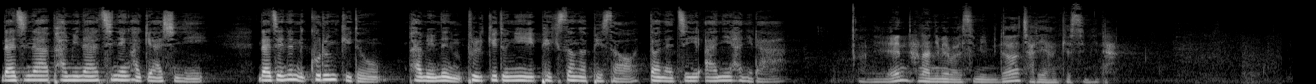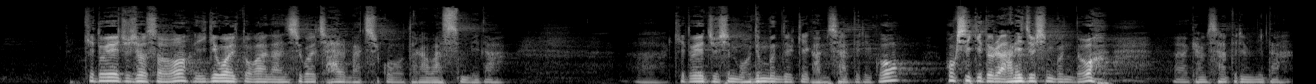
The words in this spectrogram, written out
낮이나 밤이나 진행하게 하시니 낮에는 구름 기둥 밤에는 불 기둥이 백성 앞에서 떠나지 아니하니라. 아멘. 하나님의 말씀입니다. 자리에 앉겠습니다. 기도해 주셔서 2개월 동안 안식을 잘 마치고 돌아왔습니다. 아, 기도해 주신 모든 분들께 감사드리고 혹시 기도를 안 해주신 분도 아, 감사드립니다.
